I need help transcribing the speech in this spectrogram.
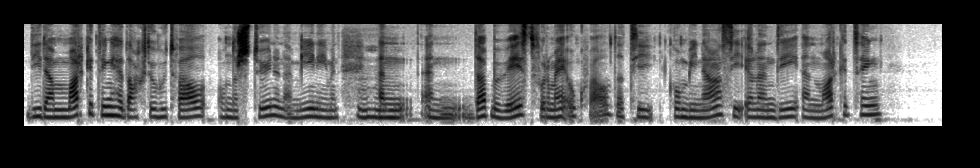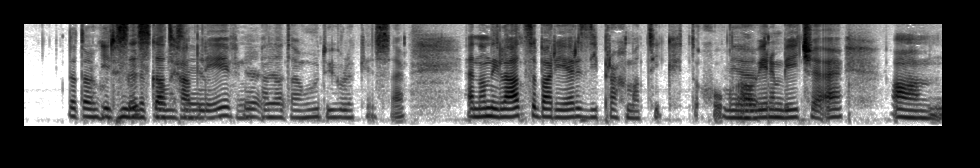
die dat marketinggedachtegoed wel ondersteunen en meenemen. Mhm. En, en dat bewijst voor mij ook wel dat die combinatie L&D en marketing dat dan goed iets is dat kan gaat blijven Ja, en dat dat goed huwelijk is. Hè. En dan die laatste barrière is die pragmatiek. Toch ook Ja. alweer een beetje... Hè. Ehm,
